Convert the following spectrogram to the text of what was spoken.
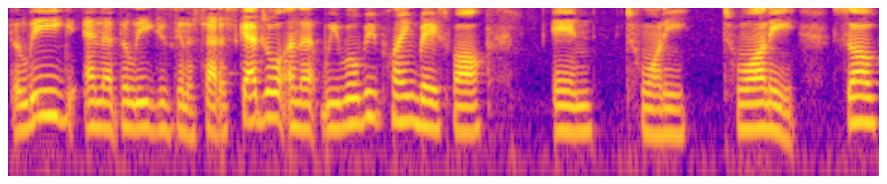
the league and that the league is going to set a schedule and that we will be playing baseball in 2020. So,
